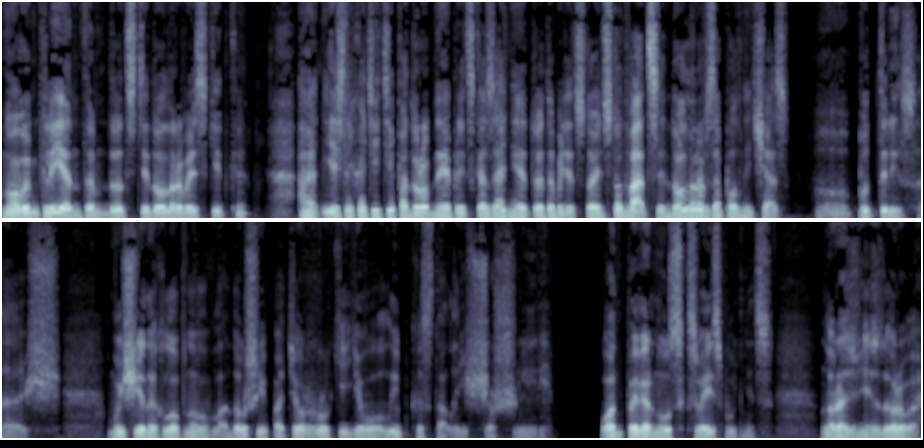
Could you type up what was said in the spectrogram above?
новым клиентам 20-долларовая скидка. А если хотите подробное предсказание, то это будет стоить 120 долларов за полный час. — потрясающе! Мужчина хлопнул в ладоши и потер руки, его улыбка стала еще шире. Он повернулся к своей спутнице. — Ну, разве не здорово?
